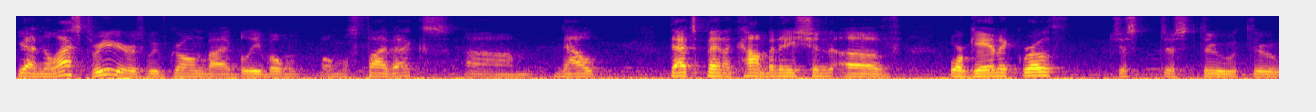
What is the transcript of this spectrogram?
Yeah, in the last three years we've grown by I believe almost five x. Um, now that's been a combination of organic growth, just just through through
